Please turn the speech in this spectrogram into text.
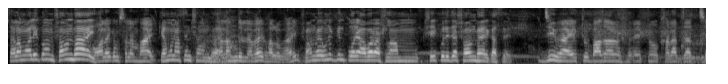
সালাম আলাইকুম শাওন ভাই। ওয়ালাইকুম সালাম ভাই। কেমন আছেন শাওন ভাই? আলহামদুলিল্লাহ ভাই ভালো ভাই। শাওন ভাই অনেকদিন পরে আবার আসলাম সেই কলিজার শাওন ভাইয়ের কাছে। জি ভাই একটু বাজার একটু খারাপ যাচ্ছে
